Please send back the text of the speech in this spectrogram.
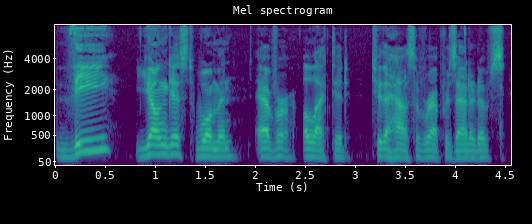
the youngest woman ever elected to the House of Representatives,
